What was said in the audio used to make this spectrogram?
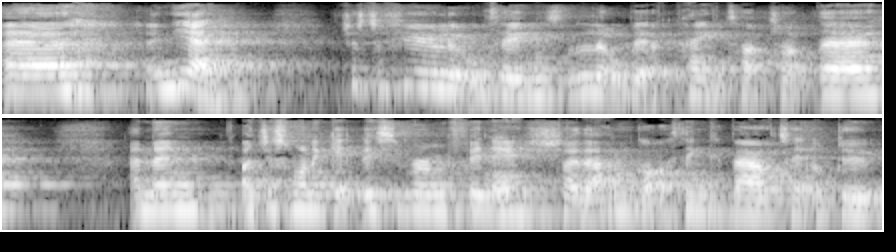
Uh, and yeah, just a few little things, a little bit of paint touch up there. And then I just want to get this room finished so that I haven't got to think about it or do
